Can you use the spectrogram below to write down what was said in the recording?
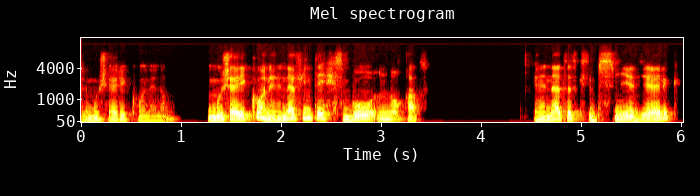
المشاركون هنا. المشاركون هنا فين تيحسبوا النقط هنا تكتب السمية ديالك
